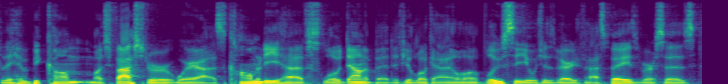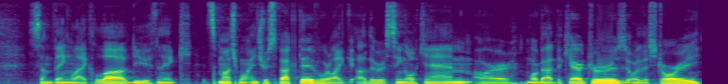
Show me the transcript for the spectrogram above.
they have become much faster, whereas comedy have slowed down a bit. If you look at I Love Lucy, which is very fast paced, versus something like Love, do you think it's much more introspective or like other single cam are more about the characters or the story?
